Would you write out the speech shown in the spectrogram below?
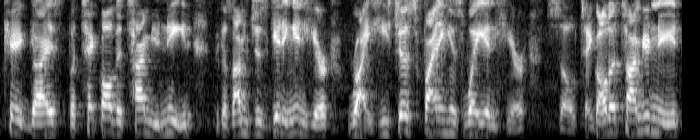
Okay, guys, but take all the time you need because I'm just getting in here. Right, he's just finding his way in here. So take all the time you need.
